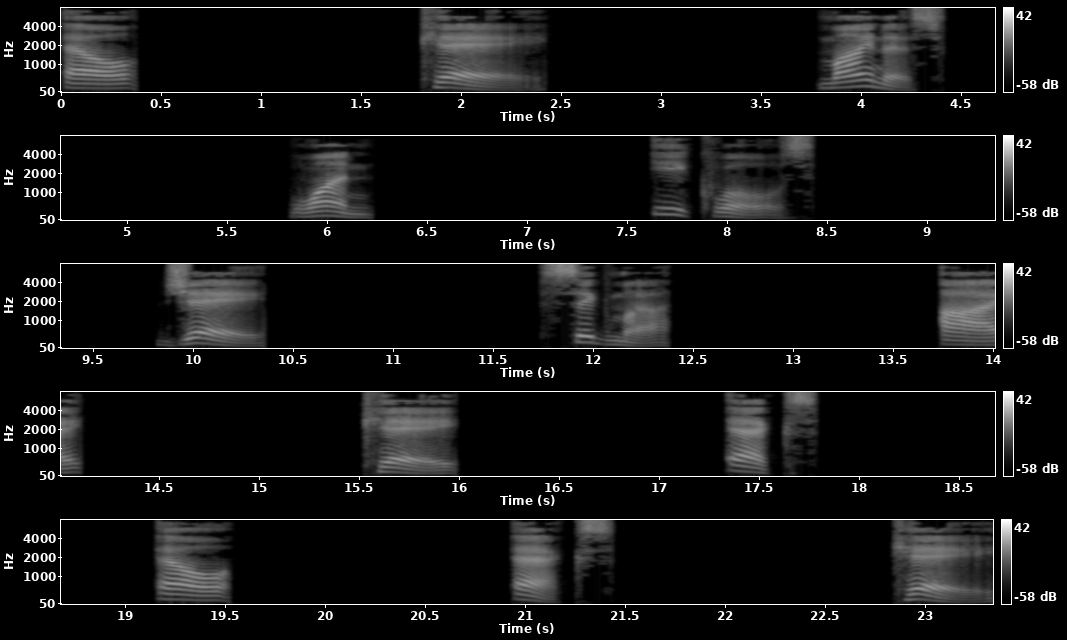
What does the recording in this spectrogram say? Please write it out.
l k minus 1 equals j sigma i k x l x k.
